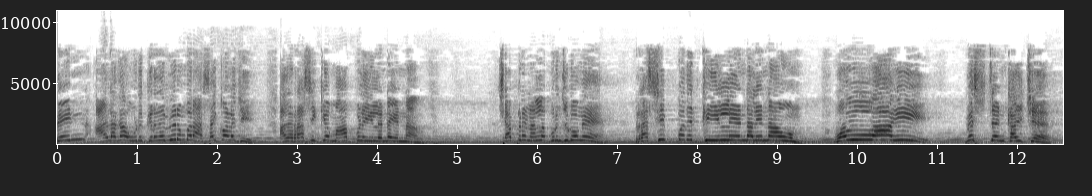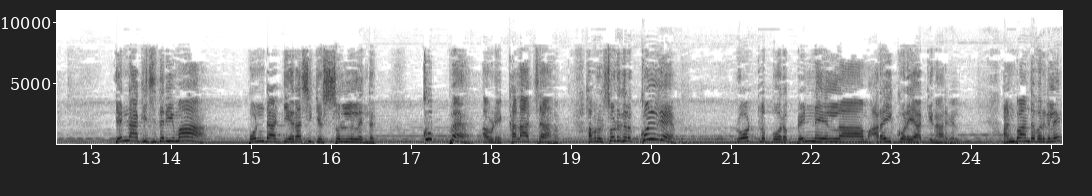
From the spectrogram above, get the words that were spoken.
பெண் அழகா உடுக்கிறத விரும்புறா சைக்காலஜி அதை ரசிக்க மாப்பிள்ளை இல்லைன்னா என்ன ஆகும்? சாப்டர் நல்லா புரிஞ்சுக்கோங்க. ரசிப்பதற்கு இல்லை என்றால் என்ன ஆகும்? வல்லாஹி வெஸ்டர்ன் கல்ச்சர் என்ன ஆக்கிச்சு தெரியுமா? பொண்டாட்டிய ரசிக்க சொல்லல இந்த குப்பை அவருடைய கலாச்சாரம். அவர்கள் சொல்லுகிற கொள்கை ரோட்ல போற பெண்ணை எல்லாம் அரை குறையாக்கினார்கள் அன்பாந்தவர்களே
